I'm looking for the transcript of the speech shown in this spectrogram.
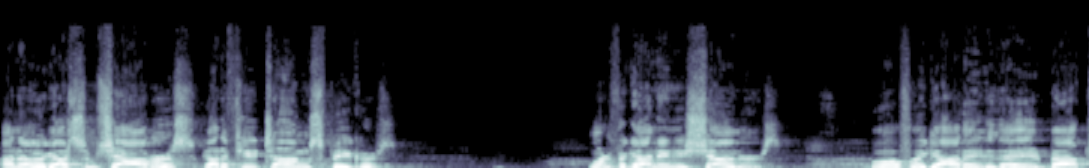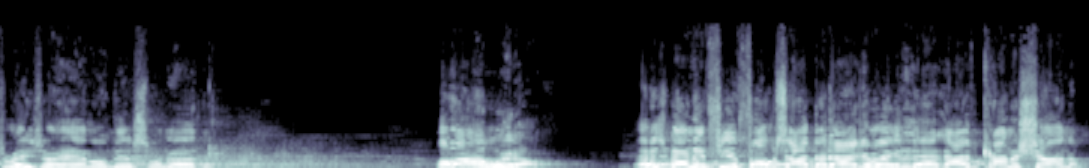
I know we got some shouters, got a few tongue speakers. Wonder if we got any shunners. Boy, if we got any, they ain't about to raise their hand on this one, other. Well, I will. There's been a few folks I've been aggravated at, and I've kind of shunned them.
